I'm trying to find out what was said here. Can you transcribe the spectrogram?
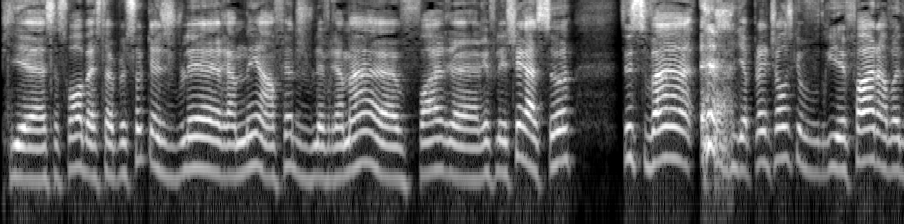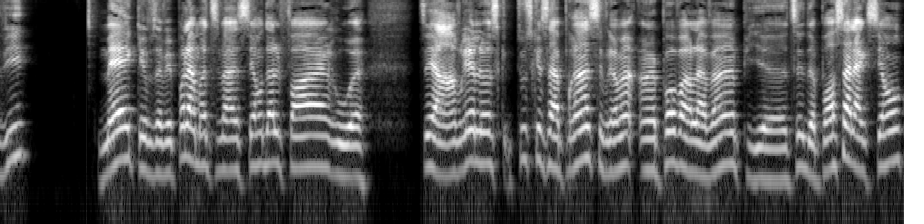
Puis euh, ce soir, ben, c'est un peu ça que je voulais ramener en fait. Je voulais vraiment euh, vous faire euh, réfléchir à ça. Sais, souvent, il y a plein de choses que vous voudriez faire dans votre vie, mais que vous avez pas la motivation de le faire ou... euh, tu sais, en vrai, là, tout ce que ça prend, c'est vraiment un pas vers l'avant, puis euh, tu sais, de passer à l'action.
